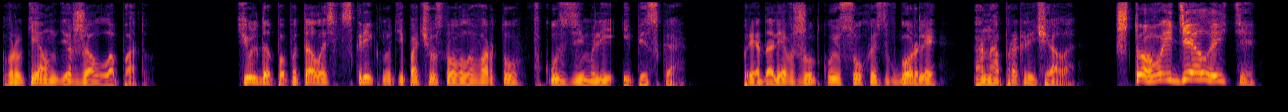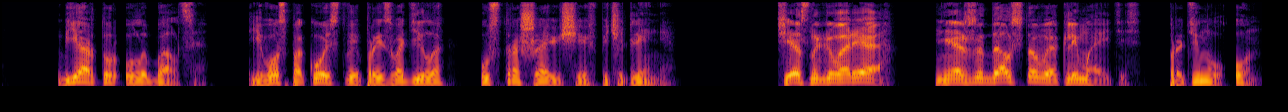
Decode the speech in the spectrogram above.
В руке он держал лопату. Хюльда попыталась вскрикнуть и почувствовала во рту вкус земли и песка. Преодолев жуткую сухость в горле, она прокричала. «Что вы делаете?» Бьяртур улыбался. Его спокойствие производило устрашающее впечатление. «Честно говоря, не ожидал, что вы оклемаетесь», — протянул он.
